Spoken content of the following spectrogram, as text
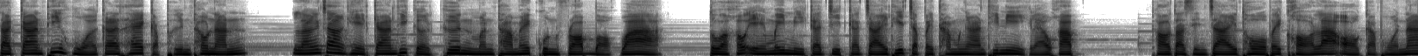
จากการที่หัวกระแทกกับพื้นเท่านั้นหลังจากเหตุการณ์ที่เกิดขึ้นมันทำให้คุณฟลอปบอกว่า ตัวเขาเองไม่มีกระจิตกระใจที่จะไปทำงานที่นี่อีกแล้วครับ เขาตัดสินใจโทรไปขอลาออกกับหัวหน้า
